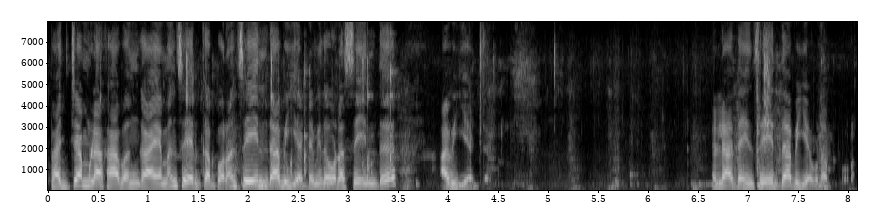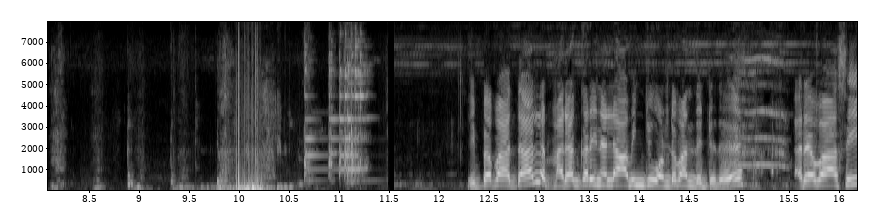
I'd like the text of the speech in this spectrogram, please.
பச்சை மிளகாய் வெங்காயமும் சேர்க்க போகிறோம் சேர்ந்து அவியட்டும் இதோட சேர்ந்து அவியட்டும் எல்லாத்தையும் சேர்த்து அவிய விட போகிறோம் இப்போ பார்த்தால் மரக்கறி நல்லா அவிஞ்சு கொண்டு வந்துட்டுது அரைவாசி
